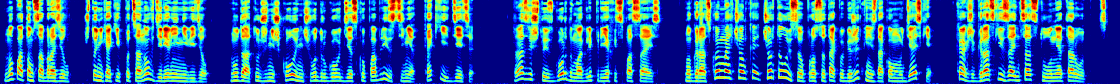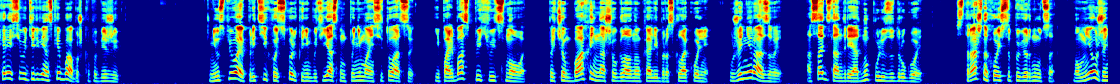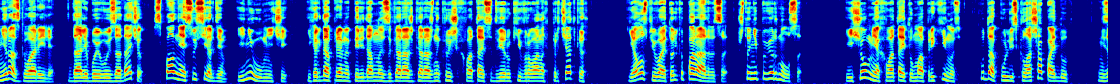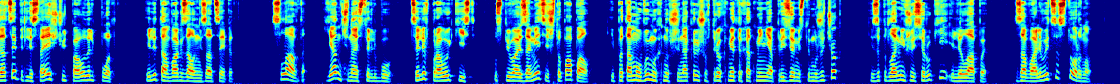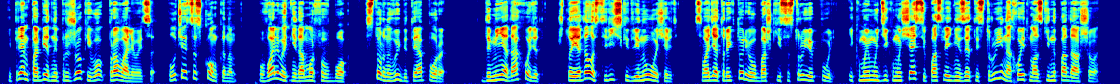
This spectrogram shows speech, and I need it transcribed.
Но потом сообразил, что никаких пацанов в деревне не видел. Ну да, тут же ни школы, ничего другого детского поблизости нет. Какие дети? Разве что из города могли приехать спасаясь. Но городской мальчонка, черта лысого, просто так побежит к незнакомому дядьке. Как же, городские задницы от стула не оторвут. Скорее всего, деревенская бабушка побежит. Не успевая прийти хоть сколько-нибудь ясному пониманию ситуации, и пальба вспыхивает снова. Причем бахань нашего главного калибра с колокольни уже не разовые, а садит Андрей одну пулю за другой. Страшно хочется повернуться, но мне уже не раз говорили, дали боевую задачу, сполняй с усердием и не умничай. И когда прямо передо мной за гараж гаражной крыши хватаются две руки в рваных перчатках, я успеваю только порадоваться, что не повернулся. И еще у меня хватает ума прикинуть, куда пули из калаша пойдут, не зацепит ли стоящий чуть поодаль пот, или там вокзал не зацепит. Славно, я начинаю стрельбу, цели в правую кисть, успеваю заметить, что попал, и потому вымахнувший на крышу в трех метрах от меня приземистый мужичок из-за подломившейся руки или лапы заваливается в сторону, и прям победный прыжок его проваливается, получается скомканным, уваливает недоморфа в бок, в сторону выбитой опоры. До меня доходит, что я дал истерически длинную очередь, сводя траекторию его башки со струей пуль, и к моему дикому счастью последний из этой струи находит мозги нападавшего.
